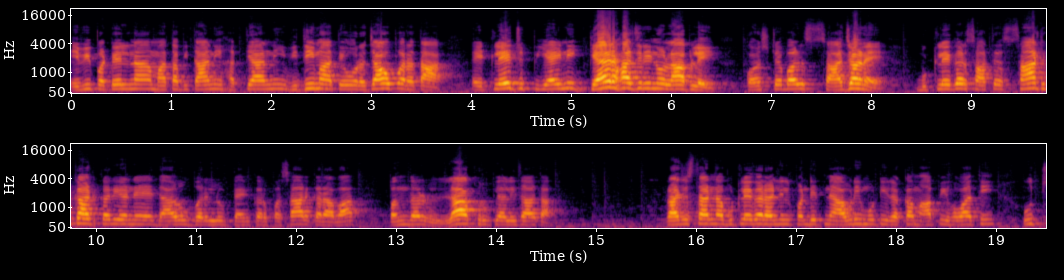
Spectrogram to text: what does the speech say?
એવી પટેલના માતા પિતાની હત્યાની વિધિમાં તેઓ રજા ઉપર હતા એટલે જ પીઆઈની ગેરહાજરીનો લાભ લઈ કોન્સ્ટેબલ સાજણે બુટલેગર સાથે સાંઠગાંઠ કરી અને દારૂ ભરેલું ટેન્કર પસાર કરાવવા પંદર લાખ રૂપિયા લીધા હતા. રાજસ્થાનના બુટલેગર અનિલ પંડિતને આવડી મોટી રકમ આપી હોવાથી ઉચ્ચ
